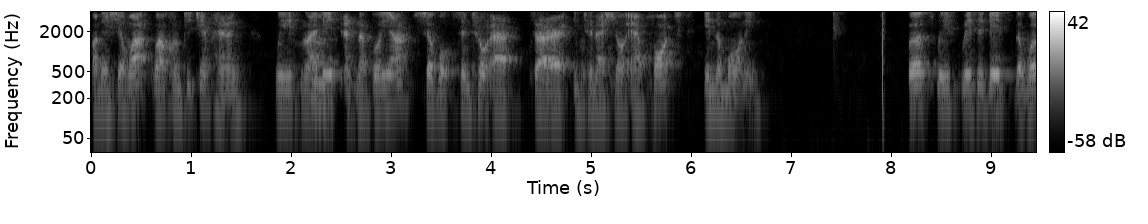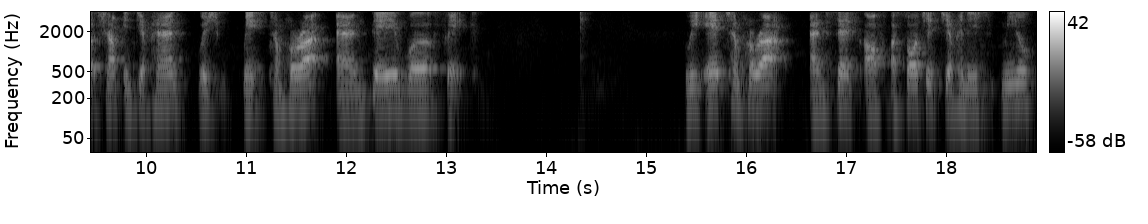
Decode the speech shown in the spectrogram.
Konnichiwa, welcome to Japan. We've landed mm. at Nagoya Shibuya Central Air International Airport in the morning. First, we visited the workshop in Japan, which makes tempura, and they were fake. We ate tempura and sets of assorted Japanese meal,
